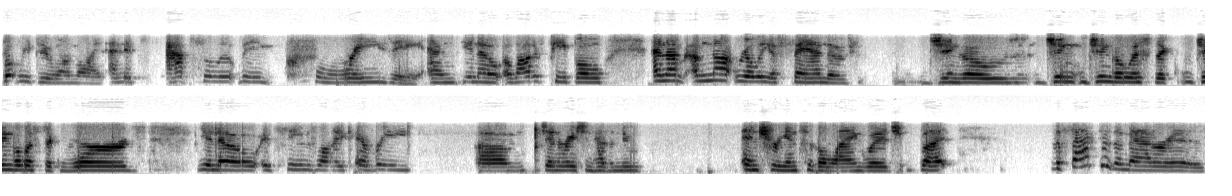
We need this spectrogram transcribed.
but we do online, and it's absolutely crazy. And you know, a lot of people, and I'm I'm not really a fan of jingos, jing, jingoistic, jingoistic words. You know, it seems like every um, generation has a new entry into the language, but the fact of the matter is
